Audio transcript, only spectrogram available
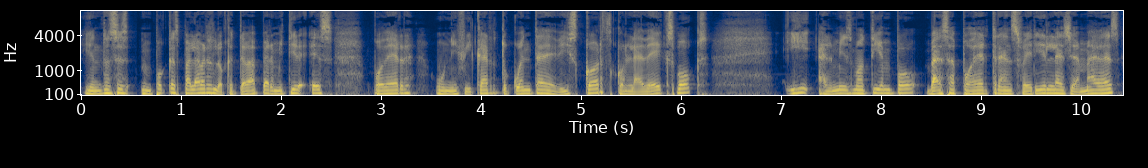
y entonces en pocas palabras lo que te va a permitir es poder unificar tu cuenta de Discord con la de Xbox y al mismo tiempo vas a poder transferir las llamadas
